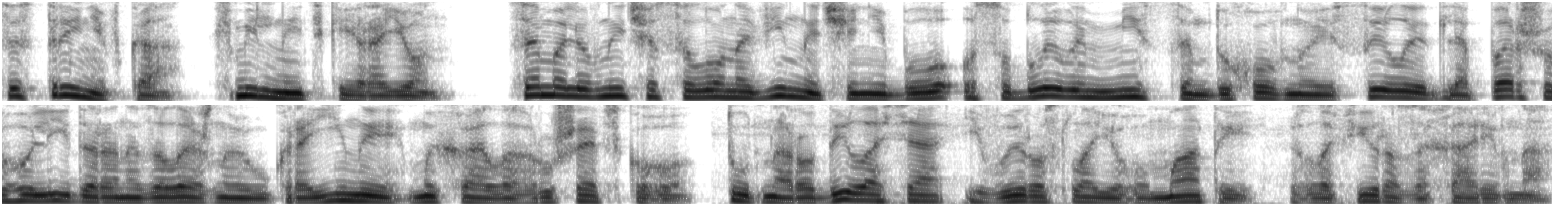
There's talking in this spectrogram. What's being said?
Сестринівка, Хмільницький район. Це мальовниче село на Вінничині було особливим місцем духовної сили для першого лідера незалежної України Михайла Грушевського. Тут народилася і виросла його мати Глафіра Захарівна.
